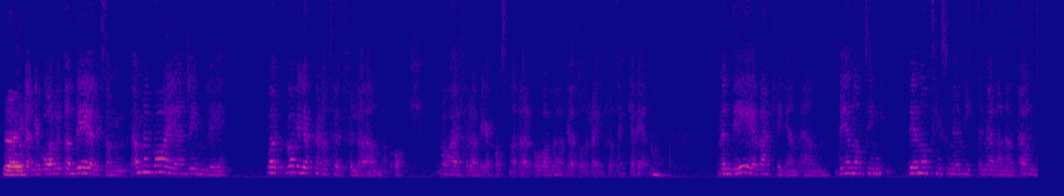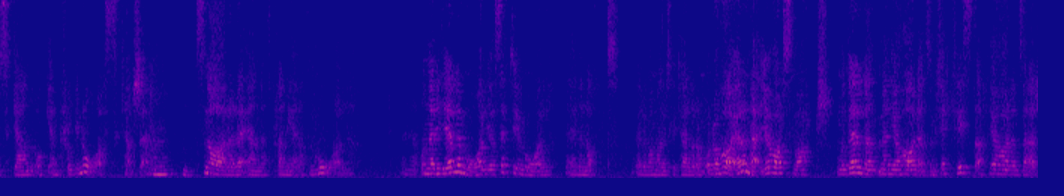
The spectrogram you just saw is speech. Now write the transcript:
Nej. på den nivån. Utan det är liksom, ja men vad är en rimlig, vad, vad, vill jag kunna ta ut för lön och vad har jag för övriga kostnader och vad behöver jag då dra in för att täcka det. Mm. Men det är verkligen en, det är någonting det är någonting som är mitt emellan en önskan och en prognos kanske. Mm. Snarare än ett planerat mål. Eh, och när det gäller mål, jag sätter ju mål eller något eller vad man nu ska kalla dem. Och då har jag den här, jag har SMART-modellen men jag har den som checklista. Jag har den så här,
